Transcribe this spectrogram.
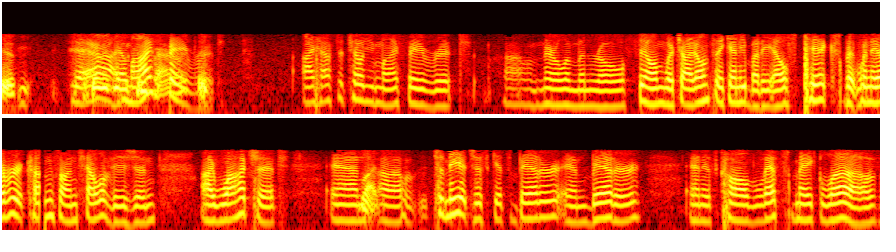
so too. Yeah, no my favorite. I have to tell you my favorite uh, Marilyn Monroe film, which I don't think anybody else picks, but whenever it comes on television, I watch it, and uh, to me it just gets better and better. And it's called Let's Make Love,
